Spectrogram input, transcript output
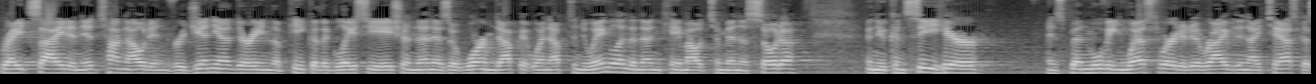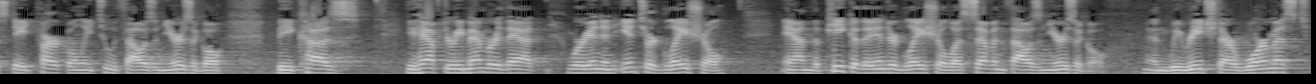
right side, and it hung out in Virginia during the peak of the glaciation. Then, as it warmed up, it went up to New England and then came out to Minnesota. And you can see here it's been moving westward. It arrived in Itasca State Park only 2,000 years ago because you have to remember that we're in an interglacial, and the peak of the interglacial was 7,000 years ago. And we reached our warmest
